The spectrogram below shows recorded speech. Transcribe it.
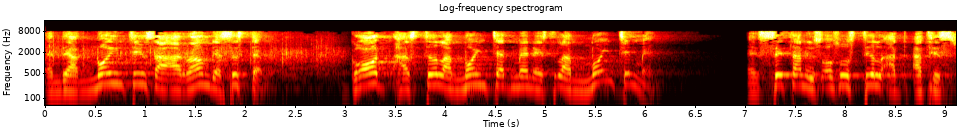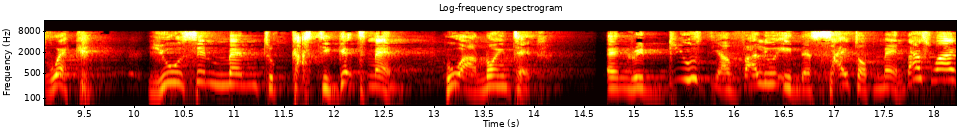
And the anointings are around the system. God has still anointed men and still anointing men. And Satan is also still at, at his work, using men to castigate men who are anointed and reduce their value in the sight of men. That's why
